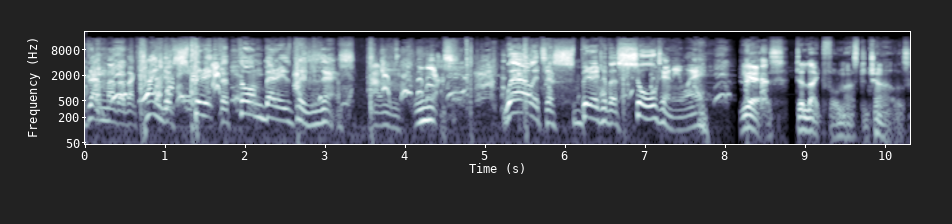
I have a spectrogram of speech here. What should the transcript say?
grandmother the kind of spirit the Thornberrys possess. Um, yes. Well, it's a spirit of a sort, anyway. Yes, delightful, Master Charles.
